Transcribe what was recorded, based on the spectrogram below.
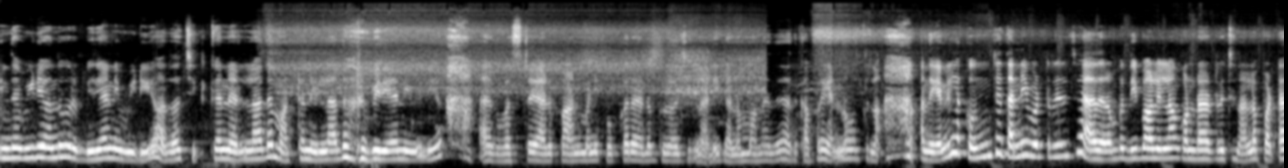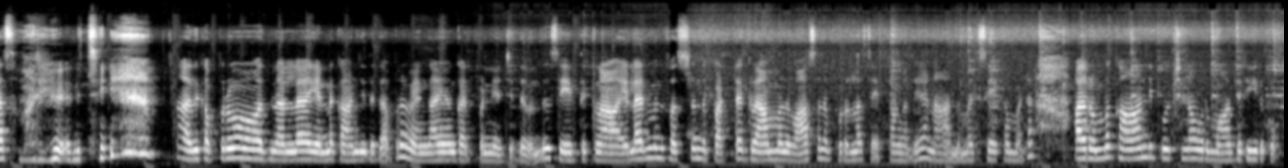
இந்த வீடியோ வந்து ஒரு பிரியாணி வீடியோ. அதாவது சிக்கன் இல்லாத மட்டன் இல்லாத ஒரு பிரியாணி வீடியோ. அதுக்கு ஃபஸ்ட்டு அடுப்பு ஆன் பண்ணி குக்கர் அடுப்பில் வச்சுக்கலாம் அடி கனமானது. அதுக்கப்புறம் எண்ணெய் ஊற்றலாம் அந்த எண்ணெயில் கொஞ்சம் தண்ணி பட்டுருச்சு அது ரொம்ப தீபாவளிலாம் கொண்டாடுருச்சு நல்லா பட்டாசு மாதிரி ஆயிடுச்சு அதுக்கப்புறம் அது நல்லா எண்ணெய் காஞ்சதுக்கப்புறம் வெங்காயம் கட் பண்ணி வச்சுட்டு வந்து சேர்த்துக்கலாம். எல்லாருமே வந்து ஃபஸ்ட்டு அந்த பட்டை கிராமம் அந்த வாசனை பொருள்லாம் சேர்ப்பாங்க இல்லையா? நான் அந்த மாதிரி சேர்க்க மாட்டேன். அது ரொம்ப காந்தி போச்சுன்னா ஒரு மாதிரி இருக்கும்.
